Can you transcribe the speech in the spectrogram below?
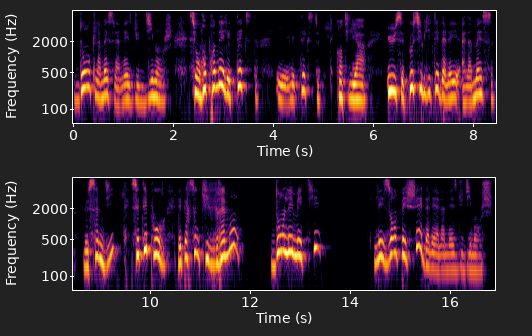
Donc la messe, la messe du dimanche. Si on reprenait les textes, et les textes, quand il y a eu cette possibilité d'aller à la messe le samedi, c'était pour les personnes qui vraiment, dont les métiers les empêchaient d'aller à la messe du dimanche.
